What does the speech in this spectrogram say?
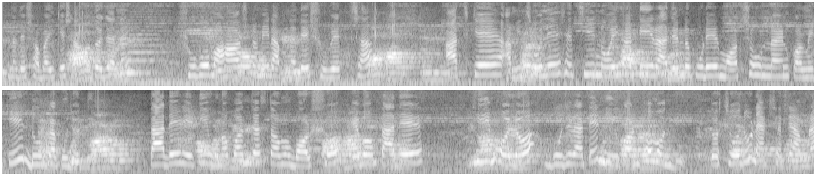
আপনাদের সবাইকে স্বাগত জানাই। শুভ মহাষ্টমীর আপনাদের শুভেচ্ছা। আজকে আমি চলে এসেছি নৈহাটি রাজেন্দ্রপুরের মৎস্য উন্নয়ন কমিটি দুর্গাপুজোতে তাদের এটি ঊনপঞ্চাশতম বর্ষ এবং তাদের থিম হলো গুজরাটের নীলকণ্ঠ মন্দির। তো চলুন একসাথে আমরা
